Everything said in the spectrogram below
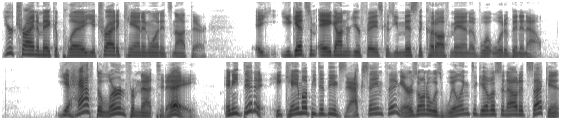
you're trying to make a play, you try to cannon one, it's not there. Eh, You get some egg on your face because you missed the cutoff man of what would have been an out. You have to learn from that today. And he didn't. He came up, he did the exact same thing. Arizona was willing to give us an out at second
